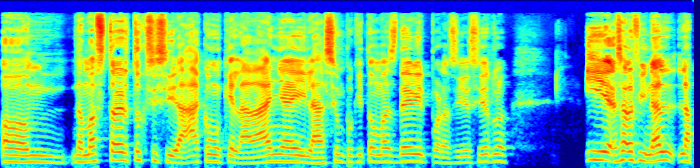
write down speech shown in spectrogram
um, nada más traer toxicidad, como que la daña y la hace un poquito más débil, por así decirlo. Y es al final la,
